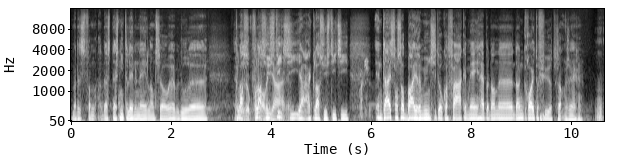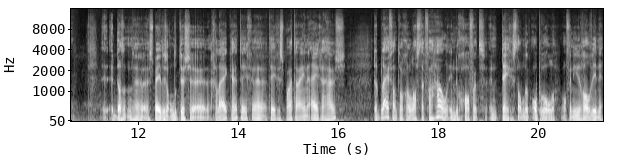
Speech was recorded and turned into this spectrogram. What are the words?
maar dat is, van, dat is, dat is niet alleen in Nederland zo. Hè. Ik bedoel, uh, klas, alle klasjustitie, ja, klasjustitie. In Duitsland zal Bayern München het ook wat vaker mee hebben dan, uh, dan Greuther Fürth, zou ik maar zeggen. Hm. Dan uh, spelen ze ondertussen uh, gelijk hè, tegen, tegen Sparta in eigen huis. Dat blijft dan toch een lastig verhaal in de Goffert. Een tegenstander oprollen of in ieder geval winnen.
